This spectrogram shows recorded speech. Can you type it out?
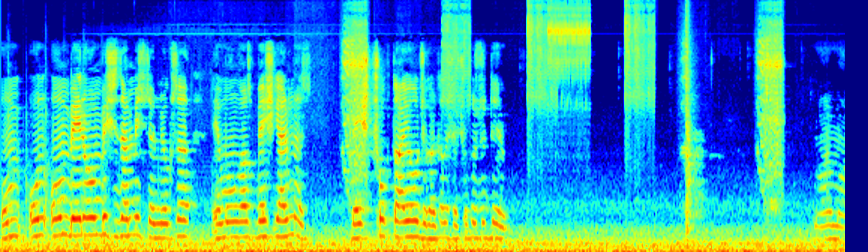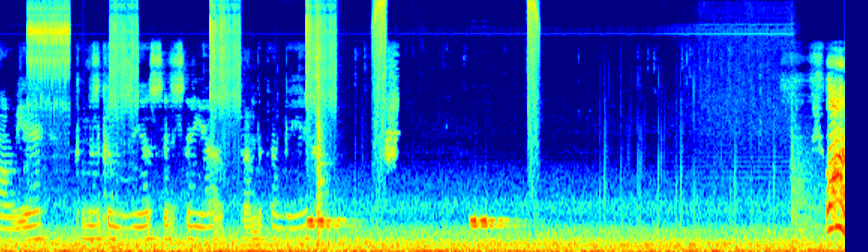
10, 10, 10 beğeni 15 izlenme istiyorum yoksa Among Us 5 gelmez. 5 çok daha iyi olacak arkadaşlar çok özür dilerim. Mavi maviye, kırmızı kırmızıya, sarı sarıya, pembe pembeye. Aa!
